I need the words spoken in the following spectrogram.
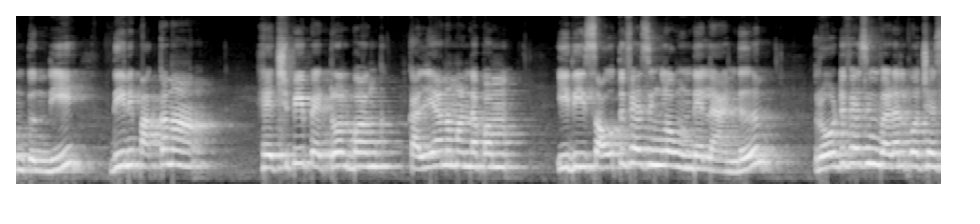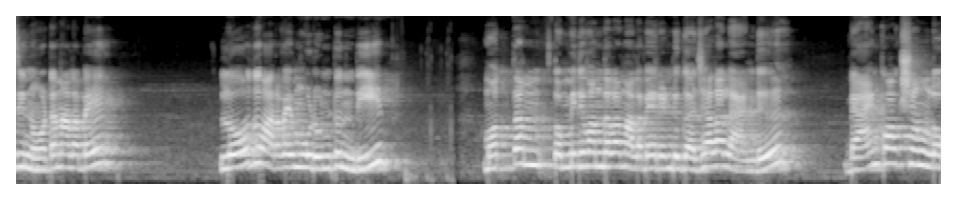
ఉంటుంది. దీని పక్కన హెచ్పి పెట్రోల్ బంక్ కళ్యాణ మండపం ఇది సౌత్ ఫేసింగ్లో ఉండే ల్యాండ్. రోడ్డు ఫేసింగ్ వెడల్పు వచ్చేసి నూట నలభై లోదు అరవై మూడు ఉంటుంది. మొత్తం తొమ్మిది వందల నలభై రెండు గజాల ల్యాండ్. బ్యాంక్ ఆప్షన్లో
